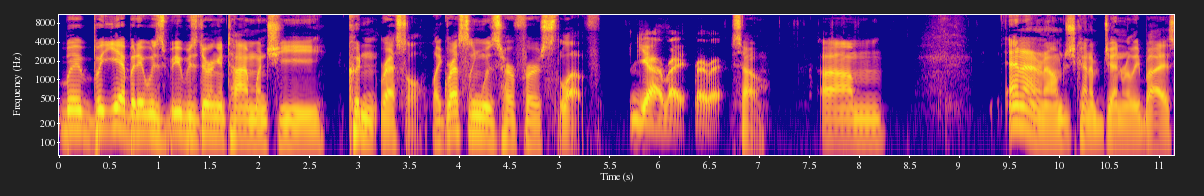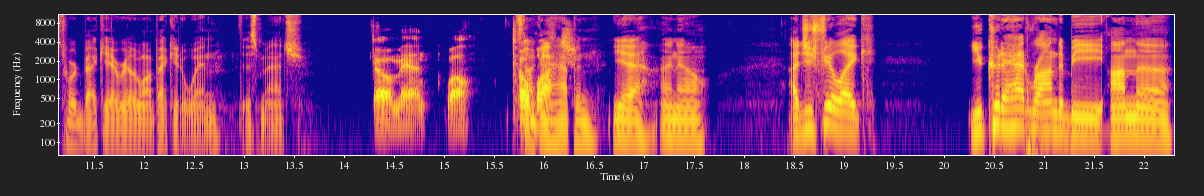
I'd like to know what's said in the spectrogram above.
But but yeah, but it was it was during a time when she couldn't wrestle. Like wrestling was her first love. Yeah, right, right, right. So, um, and I don't know. I'm just kind of generally biased toward Becky. I really want Becky to win this match. Oh man, well, it's not gonna happen. Yeah, I know. I just feel like you could have had Ronda be on the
